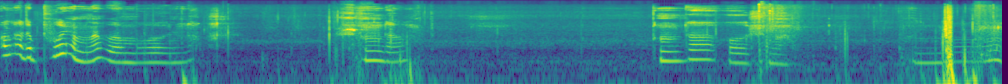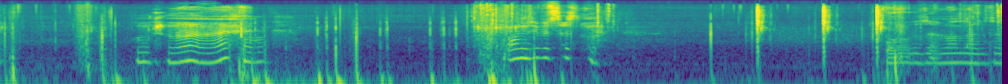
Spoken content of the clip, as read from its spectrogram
Allah da proyum lan ben bu oyunda. Şunu da. Bunu da o şuna. Bunu- Bunu şuna. Önce bir ses mi? O güzel vallahi güzel.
